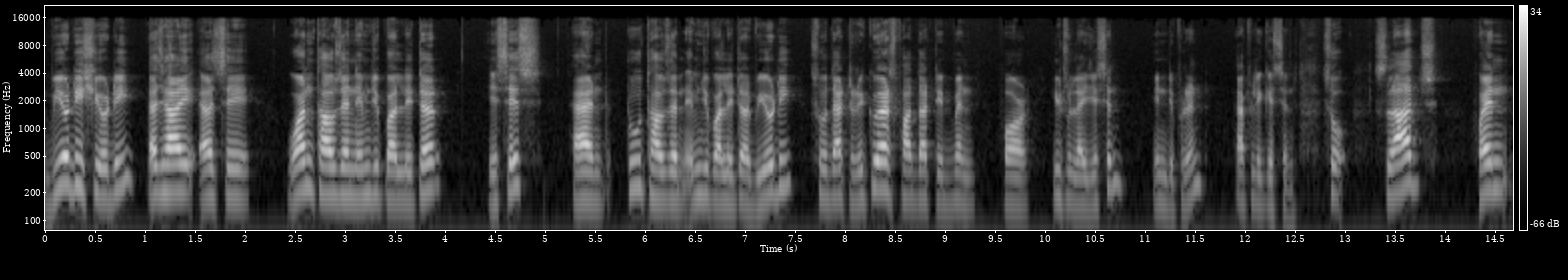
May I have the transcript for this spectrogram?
BOD COD as high as say 1000 mg per liter SS and 2000 mg per liter BOD. So, that requires further treatment for utilization in different applications. So, sludge when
